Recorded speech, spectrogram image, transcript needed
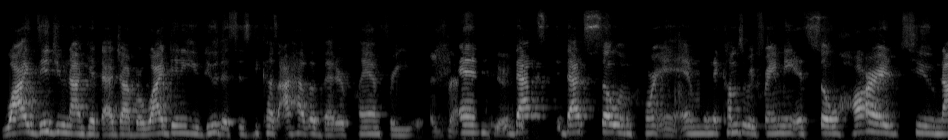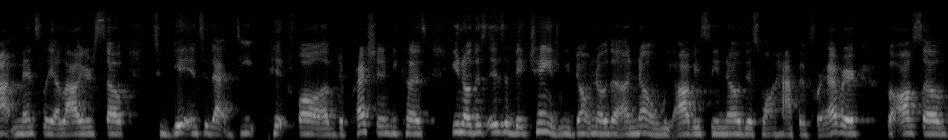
Why did you not get that job, or why didn't you do this? Is because I have a better plan for you, exactly. and yeah. that's that's so important. And when it comes to reframing, it's so hard to not mentally allow yourself to get into that deep pitfall of depression because you know this is a big change we don't know the unknown we obviously know this won't happen forever but also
